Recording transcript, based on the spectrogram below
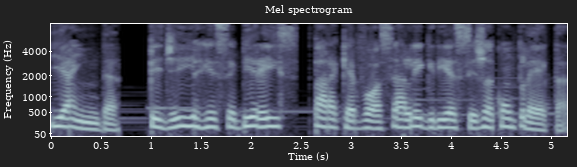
E ainda, Pedi e recebereis, para que a vossa alegria seja completa.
